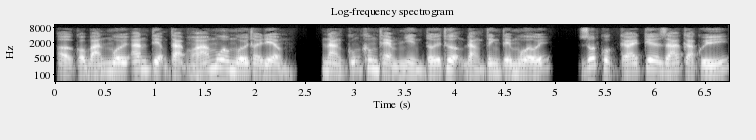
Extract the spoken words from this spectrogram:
ở có bán muối ăn tiệm tạp hóa mua muối thời điểm, nàng cũng không thèm nhìn tới thượng đẳng tinh tế muối, rốt cuộc cái kia giá cả quý,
